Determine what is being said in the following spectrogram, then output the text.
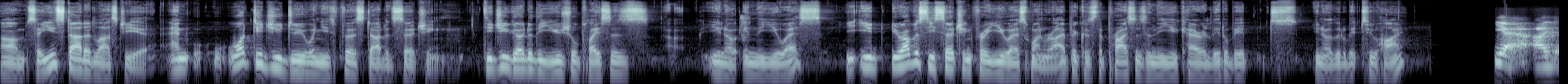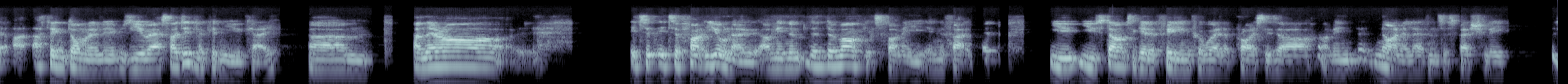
Um, so you started last year, and what did you do when you first started searching? Did you go to the usual places, uh, you know, in the US? You, you're obviously searching for a US one, right? Because the prices in the UK are a little bit, you know, a little bit too high. Yeah, I, I think dominantly it was US. I did look in the UK. Um, and there are, it's a, it's a fun, you'll know, I mean, the, the, the market's funny in the fact that you, you start to get a feeling for where the prices are. I mean, 911s especially,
